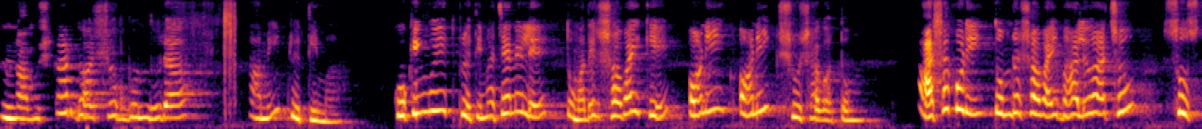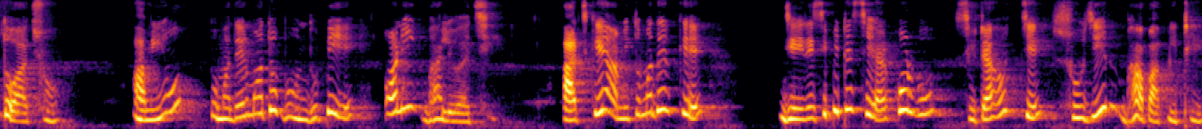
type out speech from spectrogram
নমস্কার দর্শক বন্ধুরা, আমি প্রতিমা। কুকিং উইথ প্রতিমা চ্যানেলে তোমাদের সবাইকে অনেক অনেক সুস্বাগতম। আশা করি তোমরা সবাই ভালো আছো, সুস্থ আছো। আমিও তোমাদের মতো বন্ধু পেয়ে অনেক ভালো আছি। আজকে আমি তোমাদেরকে যে রেসিপিটা শেয়ার করব, সেটা হচ্ছে সুজির ভাপা পিঠে।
